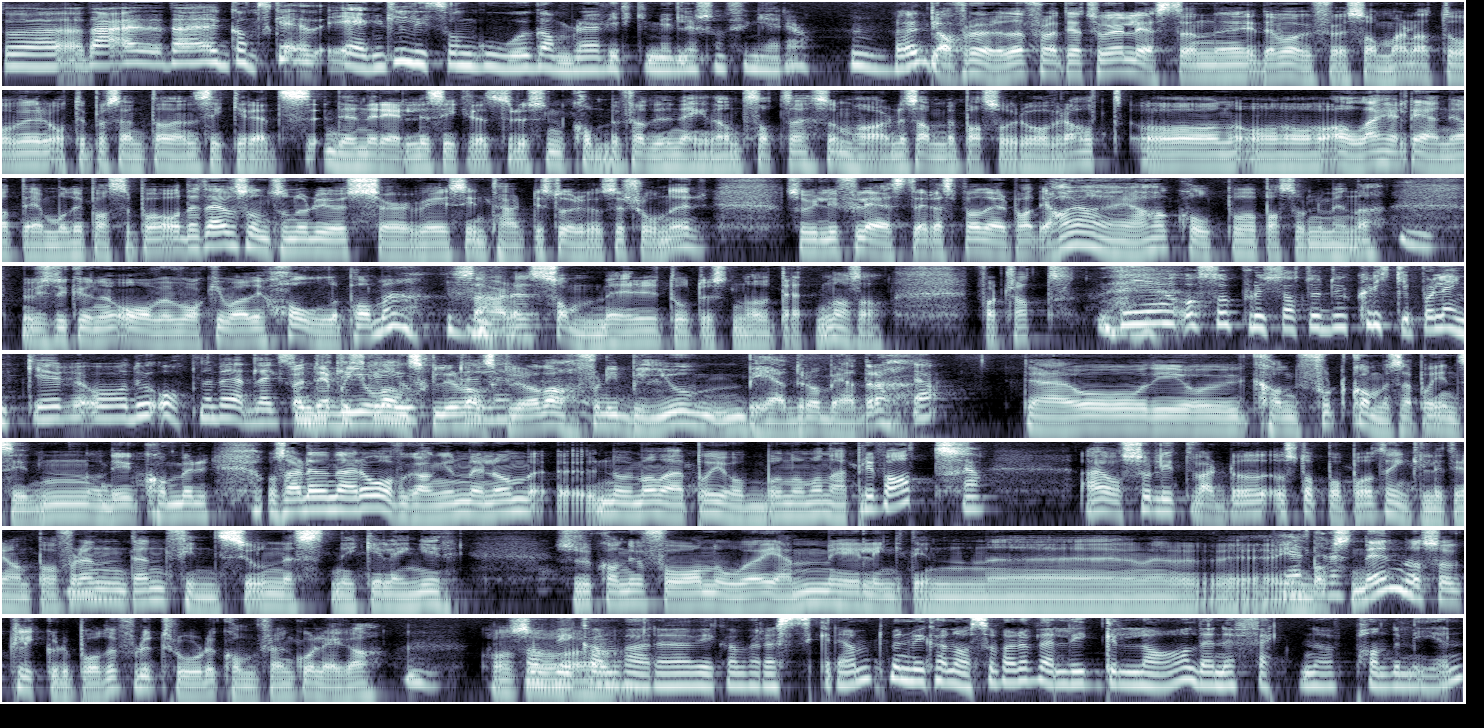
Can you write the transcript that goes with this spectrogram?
Så det er, det er ganske, egentlig litt sånn gode, gamle virkemidler som fungerer. Da. Jeg er glad for å høre det, for jeg tror jeg leste en, det var jo før sommeren, at over 80% av den, sikkerhets, den reelle sikkerhetstrusselen kommer fra dine egne ansatte, som har det samme passordet overalt. Og, og alle er helt enige at det må de passe på. Og dette er jo sånn som når du gjør surveys internt i store organisasjoner, så vil de fleste respondere på at ja, ja, jeg har koll på passordene mine. Men hvis du kunne overvåke hva de holder på med, så er det sommer 2013, altså. Fortsatt. Det er også pluss at du, du klikker på lenker og du åpner vedlegg som Men du det blir jo vanskeligere og vanskeligere, da, for de blir jo bedre og bedre. Ja. Det jo, de kan fort komme seg på innsiden. Og, de kommer, og så er det den der overgangen mellom øh, når man er på jobb og når man er privat. Ja. er også litt verdt å stoppe opp og tenke litt på, for den, den fins jo nesten ikke lenger. Så du kan jo få noe hjem i LinkedIn-innboksen din, og så klikker du på det, for du tror det kommer fra en kollega. Og så, Og vi kan, være, vi kan være skremt, men vi kan også være veldig glad den effekten av pandemien.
